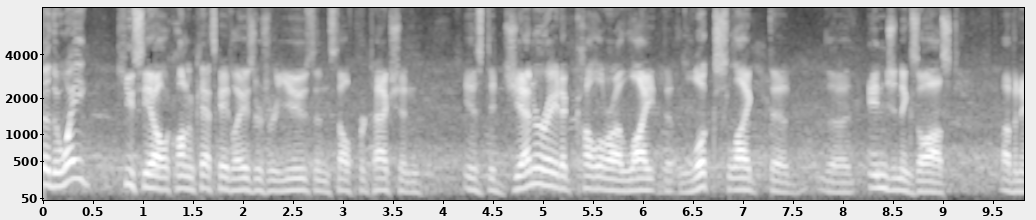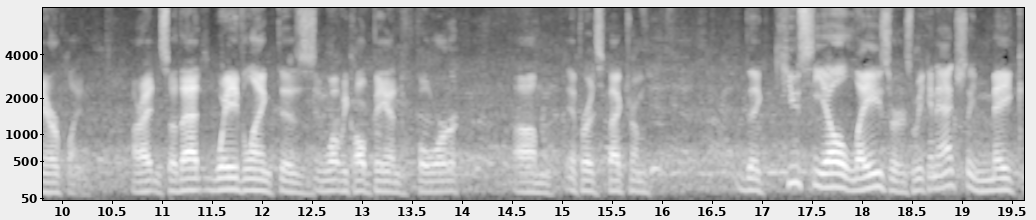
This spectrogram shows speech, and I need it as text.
So the way QCL, quantum cascade lasers, are used in self-protection is to generate a color of light that looks like the, the engine exhaust of an airplane. All right, and so that wavelength is in what we call band four um, infrared spectrum. The QCL lasers, we can actually make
